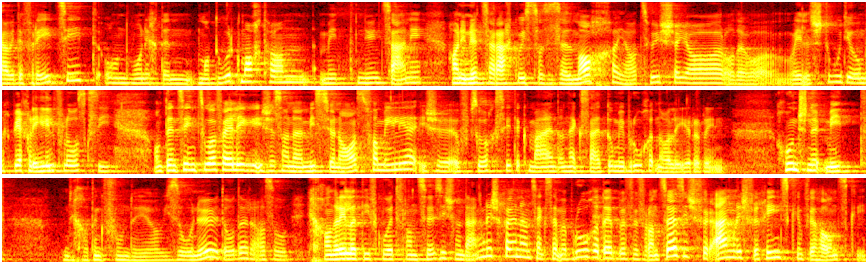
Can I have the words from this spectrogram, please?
auch in der Freizeit. Und als ich dann die Matur gemacht habe, mit 19, habe ich nicht so recht gewusst, was ich machen soll. Ja, Zwischenjahr oder welches Studium. Ich war ein bisschen hilflos. Gewesen. Und dann sind zufällig ist so eine Missionarsfamilie ist äh, auf Besuch in der Gemeinde und hat gesagt, du, wir brauchen noch eine Lehrerin. Kommst nicht mit? Und ich habe dann gefunden, ja, wieso nicht, oder? Also, ich kann relativ gut Französisch und Englisch können und sie haben gesagt, wir brauchen eben für Französisch, für Englisch, für Kinski und für Hanski.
